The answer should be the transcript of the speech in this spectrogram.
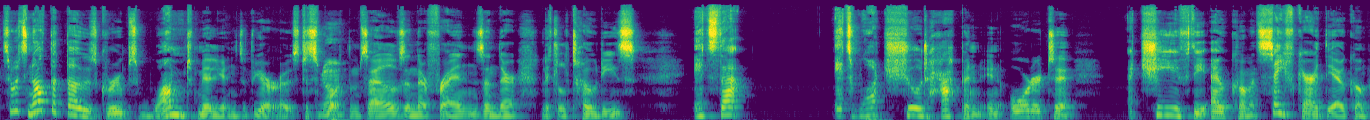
So it's not that those groups want millions of euros to support no. themselves and their friends and their little toadies. It's that it's what should happen in order to achieve the outcome and safeguard the outcome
